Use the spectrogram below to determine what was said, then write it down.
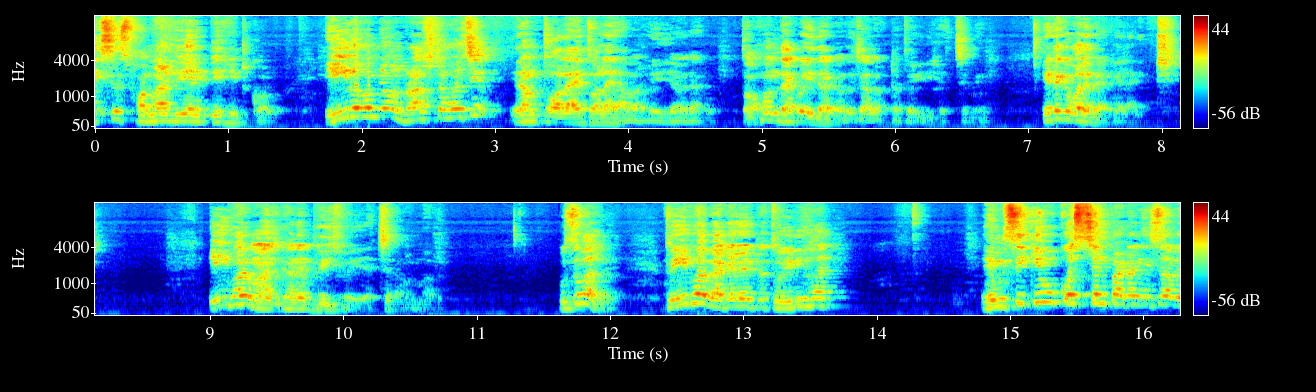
এক্সেস ফর্মালিটি হিট করো। এইরকম যখন ব্রাঞ্চটা হয়েছে, এরকম তলায় তলায় আবার হয়ে যাবে দেখো। তখন দেখো এই দেখো চালকটা তৈরি হচ্ছে এটাকে বলে ব্যাকেলাইট এইভাবে মাঝখানে ব্রিজ হয়ে যাচ্ছে এরকম ভাবে বুঝতে পারলে? তো এইভাবে ব্যাকেলাইটটা তৈরি হয়। এমসিকিউ কোয়েশ্চেন প্যাটার্ন হিসাবে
